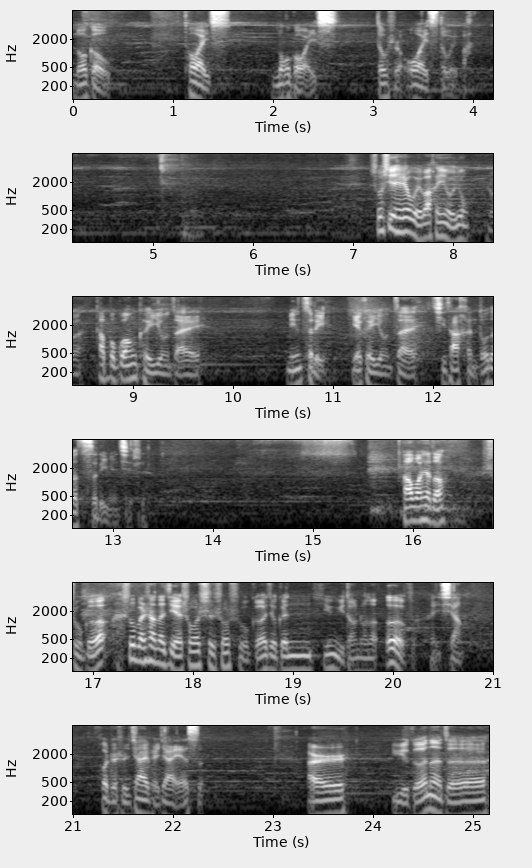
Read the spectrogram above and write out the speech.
logo toys logos。都是 always 的尾巴，熟悉这些尾巴很有用，是吧？它不光可以用在名词里，也可以用在其他很多的词里面。其实，好，往下走，属格。书本上的解说是说属格就跟英语当中的 of 很像，或者是加一撇加 s，而语格呢，则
